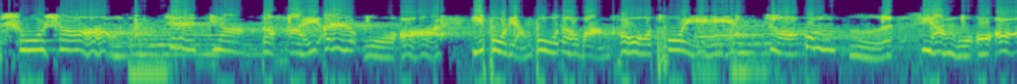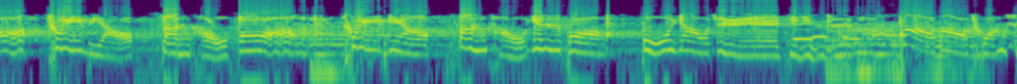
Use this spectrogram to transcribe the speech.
书生，之家的孩儿，我一步两步的往后退。这公子向我吹了三口风，吹了三口阴风，不要至今抱到床上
